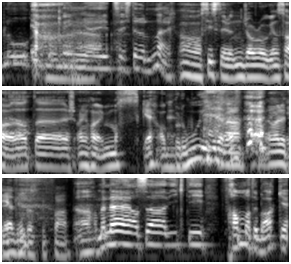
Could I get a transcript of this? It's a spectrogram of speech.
blod rundt omkring eh, i siste runden der. Åh, siste runden, Joe Rogan sa jo det at uh, han har jo en maske av blod i hodet. Det var litt Helt ekkelt. Ja, men uh, altså, gikk de fram og tilbake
